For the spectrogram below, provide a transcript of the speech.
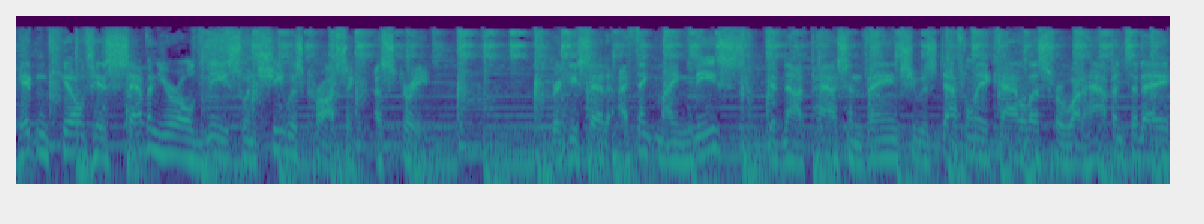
hit and killed his seven year old niece when she was crossing a street. Ricky said, I think my niece did not pass in vain. She was definitely a catalyst for what happened today.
